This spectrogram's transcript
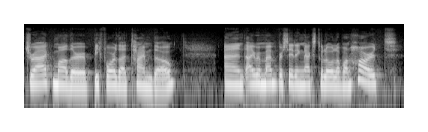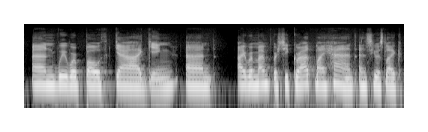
drag mother before that time, though, and I remember sitting next to Lola von Hart, and we were both gagging. And I remember she grabbed my hand and she was like,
